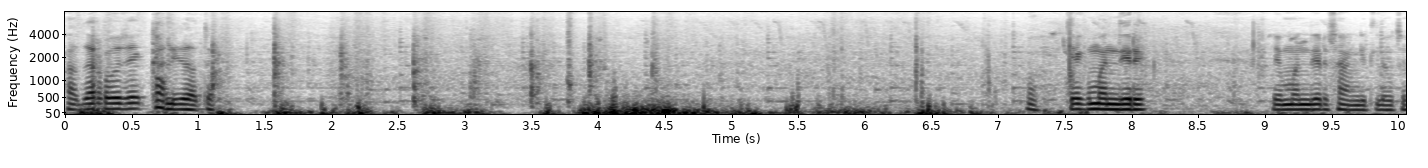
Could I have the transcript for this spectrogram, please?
हा दरवाजा एक खाली जातो हो, ते एक मंदिर आहे. ते मंदिर सांगितलं होतं.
